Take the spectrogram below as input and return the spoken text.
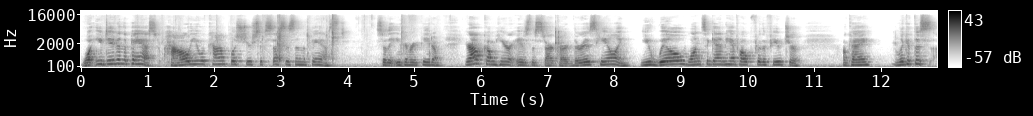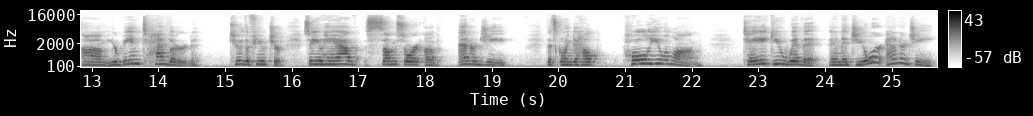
what you did in the past, how you accomplished your successes in the past so that you can repeat them. Your outcome here is the star card. There is healing. You will once again have hope for the future. Okay? Look at this. Um, you're being tethered to the future. So you have some sort of energy that's going to help pull you along, take you with it. And it's your energy.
